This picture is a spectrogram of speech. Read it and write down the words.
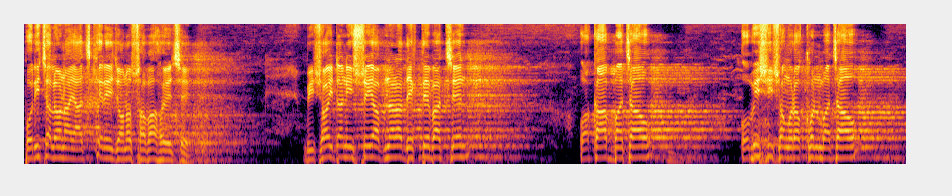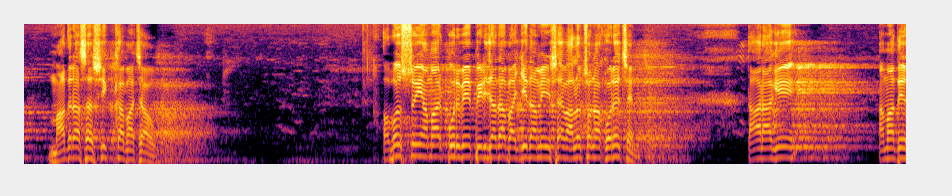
পরিচালনায় আজকের এই জনসভা হয়েছে। বিষয়টা নিশ্চয়ই আপনারা দেখতে পাচ্ছেন। ওয়াকাব বাঁচাও, ওবিসি সংরক্ষণ বাঁচাও মাদ্রাসা শিক্ষা বাঁচাও। অবশ্যই আমার পূর্বে পীরজাদা বাইজিদ আমিন সাহেব আলোচনা করেছেন। তার আগে আমাদের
